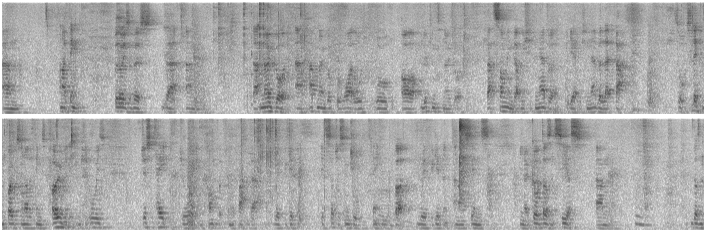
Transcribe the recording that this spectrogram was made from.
Um, and I think for those of us that um, that know God and have known God for a while or, or are looking to know God, that's something that we should never forget. We should never let that sort of slip and focus on other things overly. We should always just take joy and comfort from the fact that we're forgiven it's such a simple thing, but we're forgiven, and our sins, you know, God doesn't see us. Um, doesn't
